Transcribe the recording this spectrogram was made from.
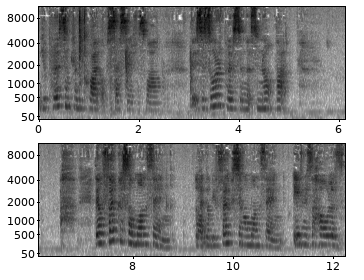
Your person can be quite obsessive as well. But it's the sort of person that's not that they'll focus on one thing, like they'll be focusing on one thing, even if the whole of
